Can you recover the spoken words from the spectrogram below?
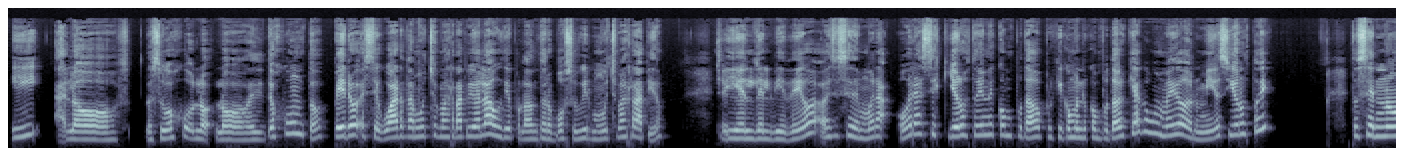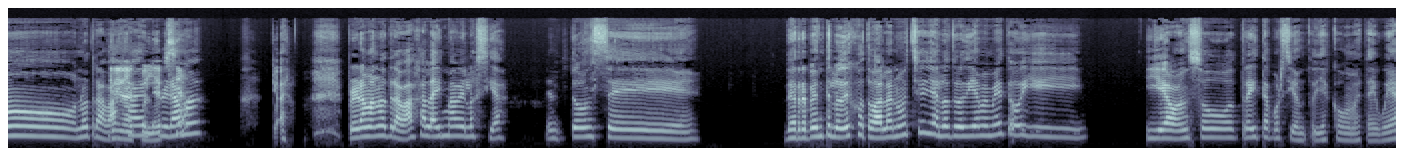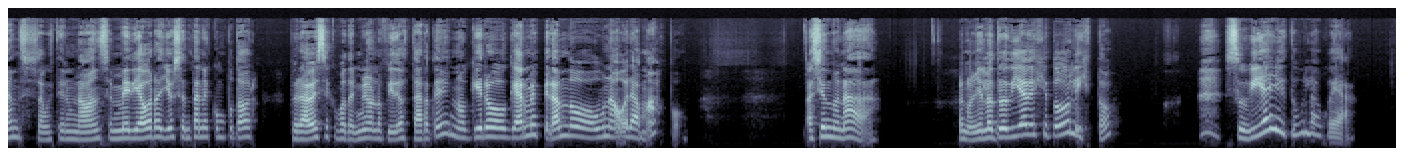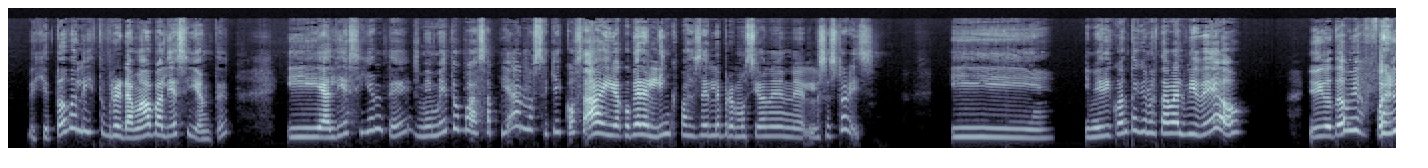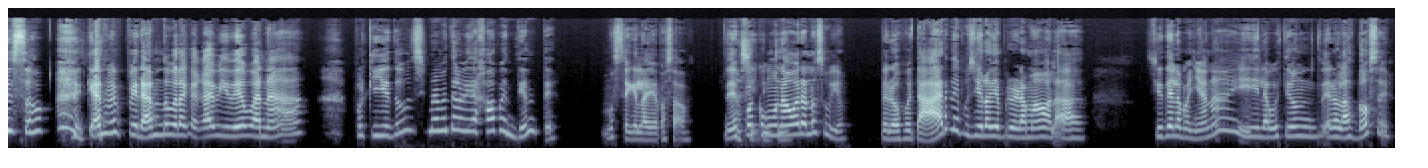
y los, los subo, ju- lo- los edito juntos, pero se guarda mucho más rápido el audio, por lo tanto lo puedo subir mucho más rápido. Sí. Y el del video a veces se demora horas si es que yo no estoy en el computador, porque como el computador queda como medio dormido si yo no estoy, entonces no, no trabaja el programa. Claro, el programa no trabaja a la misma velocidad. Entonces, de repente lo dejo toda la noche y al otro día me meto y, y avanzó 30%. Y es como me estáis weando, si esa cuestión es un avance en media hora yo sentada en el computador. Pero a veces como termino los videos tarde, no quiero quedarme esperando una hora más, po, haciendo nada. Bueno, y el otro día dejé todo listo. Subí a YouTube la wea. Dejé todo listo, programado para el día siguiente. Y al día siguiente me meto para sapear, no sé qué cosa. Ah, iba a copiar el link para hacerle promoción en el- los stories. Y, y me di cuenta que no estaba el video. Y digo, todo mi esfuerzo, quedarme esperando para cagar el video para nada. Porque YouTube simplemente lo había dejado pendiente. No sé qué le había pasado. Después, Así como una hora lo subió. Pero fue tarde, pues yo lo había programado a las 7 de la mañana y la cuestión era a las 12.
